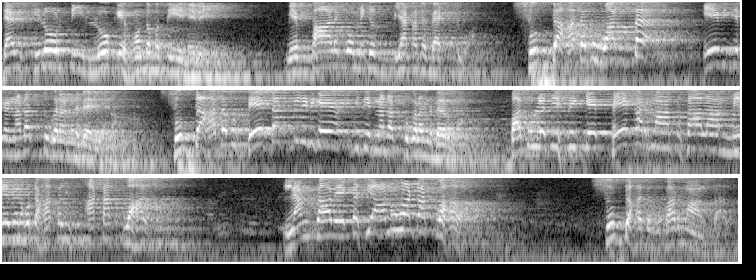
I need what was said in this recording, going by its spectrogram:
දැන් සිලෝන් ටී ලෝකේ හොඳම තේ නෙවෙයි. මේ පාලකෝ මේක යකට බැට්ටුවා. සුද්ධ හදපු වත්ත ඒ විදිහට නඩත්තු කරන්න බැරි වුණා. සුද්ධ හදපු තේ ෆැක්ටරි ටික ඒ විදිහට නඩත්තු කරන්න බැරි වුණා. බදුල්ල දිස්ත්‍රික්කයේ තේ කර්මාන්ත ශාලා මේ වෙනකොට 48ක් වහලා. ලංකාවේ 198ක් වහලා. සුද්ධ හදපු කර්මාන්ත ශාලා.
